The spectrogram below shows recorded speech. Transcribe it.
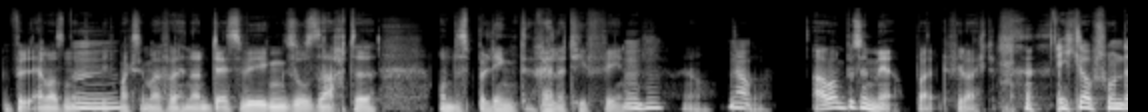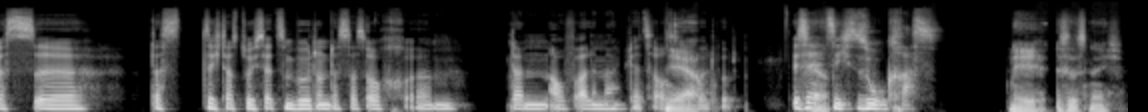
will Amazon natürlich Mhm. maximal verhindern. Deswegen so sachte und es blinkt relativ wenig. Mhm. Ja. Ja. Also, aber ein bisschen mehr, bald vielleicht. Ich glaube schon, dass, äh, dass sich das durchsetzen wird und dass das auch ähm, dann auf alle Marktplätze ausgerollt wird. Ist ja, Ja. jetzt nicht so krass. nee, ist es nicht.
